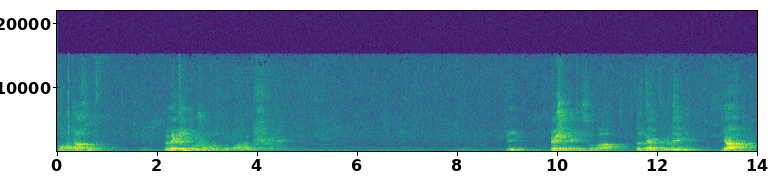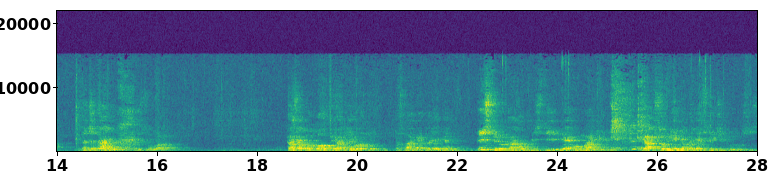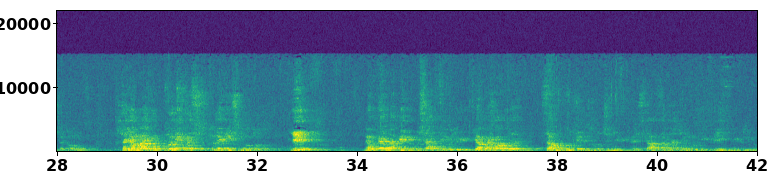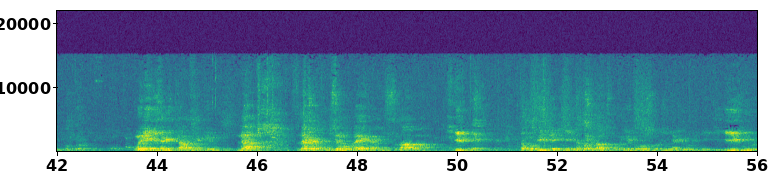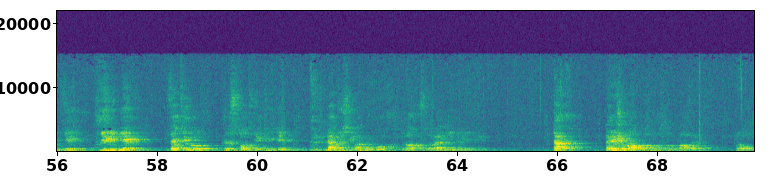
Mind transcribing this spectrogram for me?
Свого часу великий муж апостол Павел він пише такі слова до церкви. Я зачитаю ці слова. Каже Павло в 9 років послання до Римлян, істину кажу в Христі, не обманюю, як сумління моє свідчить у Дусі Святому, що я маю великий, великий смуток і невпинна біль у серці мою. Я бажав би сам бути відлучений від Христа за братів моїх покорки. Вони ізраїльтяни, яким належать усиновлення і слава, і заповіти і законодавство і богослуження і обітниці, і їхні руки, і від них затіло Христос, який є над усіма Бог благословений навіки. Так переживав апостол Павел про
